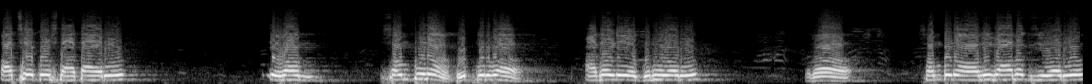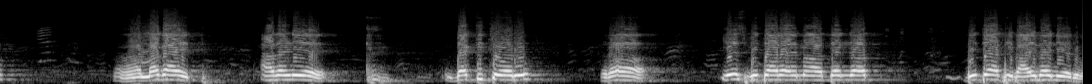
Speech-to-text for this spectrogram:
अक्षय कोषदाताहरू एवं सम्पूर्ण भूतपूर्व आदरणीय गुरुहरू र सम्पूर्ण अभिभावकज्यूहरू लगायत आदरणीय व्यक्तित्वहरू र यस विद्यालयमा अध्ययनरत विद्यार्थी भाइ बहिनीहरू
